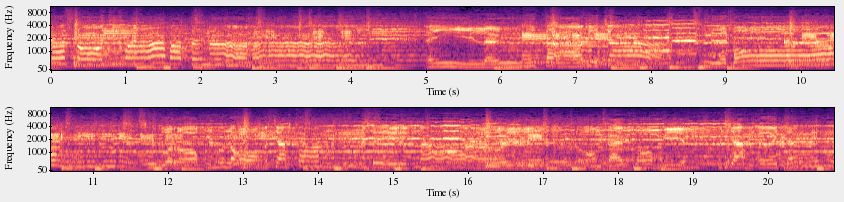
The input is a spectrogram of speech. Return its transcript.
តើស្រជីវ៉ា បាត់ទៅណាអីលើតាវាចាសួរបងសួររកនួនល្អងម្ចាស់កនពេលខ្នាយនោមកែភ្នំមានម្ចាស់អើយទៅ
